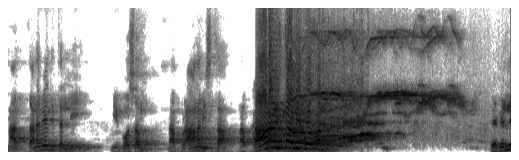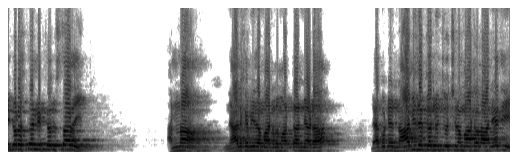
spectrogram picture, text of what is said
నా ధనమేంది తల్లి? మీకోసం నా ప్రాణం ఇస్తా. నా ప్రాణం ఇస్తా మీకోసం రేపు ఎన్నికలు వస్తే నీకు తెలుస్తుంది. అన్న నాలిక మీద మాటలు మాట్లాడినాడా? లేకుంటే నాభి దగ్గర నుంచి వచ్చిన మాటలా అనేది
